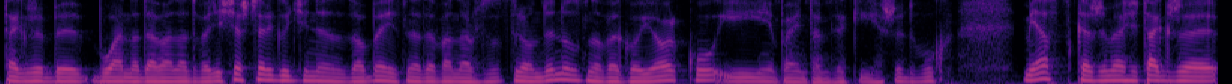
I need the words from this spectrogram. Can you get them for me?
tak żeby była nadawana 24 godziny na dobę. Jest nadawana z Londynu, z Nowego Jorku i nie pamiętam z jakich jeszcze dwóch miast. W każdym razie tak, że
